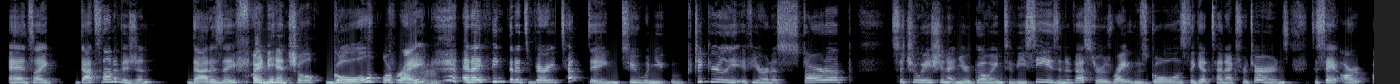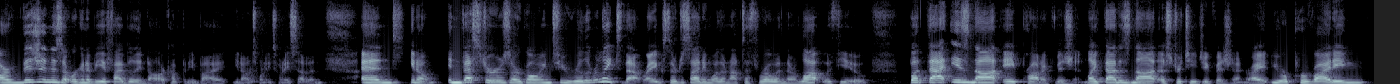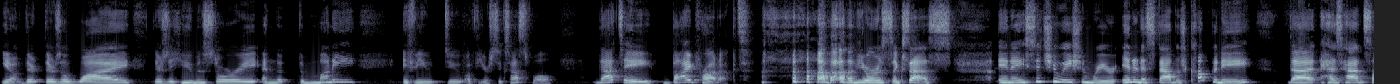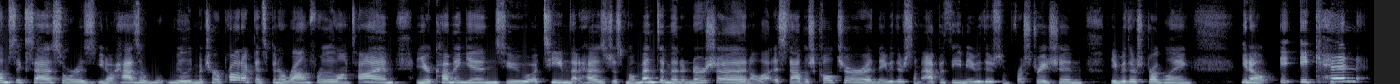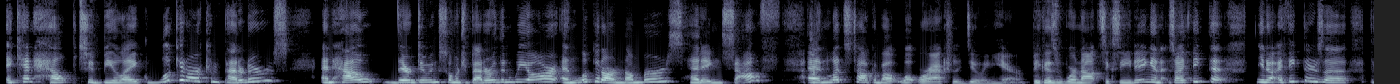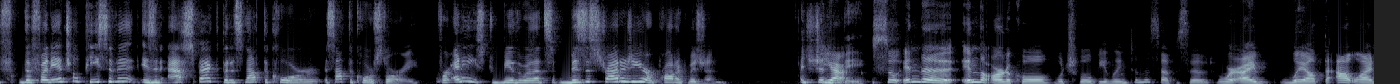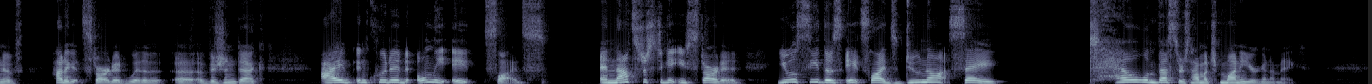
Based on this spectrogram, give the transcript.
and it's like that's not a vision that is a financial goal right Mhm. and i think that it's very tempting to when you particularly if you're in a startup situation and you're going to VCs and investors, right, whose goal is to get 10x returns, to say our our vision is that we're going to be a $5 billion company by, you know, 2027. And, you know, investors are going to really relate to that, right? Because they're deciding whether or not to throw in their lot with you. But that is not a product vision. Like that is not a strategic vision, right? You're providing, you know, there, there's a why, there's a human story, and the, the money, if you do, if you're successful, that's a byproduct of your success. In a situation where you're in an established company that has had some success or is you know has a really mature product that's been around for a really long time and you're coming into a team that has just momentum and inertia and a lot established culture and maybe there's some apathy maybe there's some frustration maybe they're struggling you know it, it can it can help to be like look at our competitors and how they're doing so much better than we are. And look at our numbers heading south. And let's talk about what we're actually doing here because we're not succeeding. And so i think that you know i think there's a the financial piece of it is an aspect but it's not the core it's not the core story for any whether that's business strategy or product vision. It shouldn't yeah. be. So in the in the article, which will be linked in this episode, where I lay out the outline of how to get started with a, a, a vision deck, I included only eight slides, and that's just to get you started. You will see those eight slides do not say tell investors how much money you're going to make.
